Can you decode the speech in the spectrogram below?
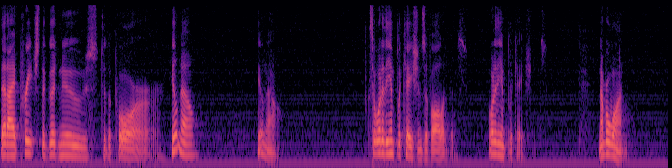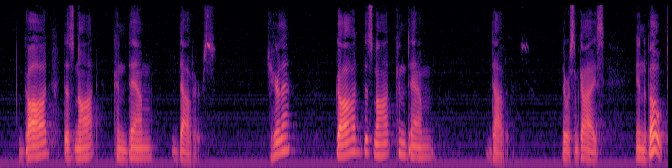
that I preach the good news to the poor. He'll know. He'll know. So, what are the implications of all of this? What are the implications? Number one, God does not condemn doubters. Did you hear that? God does not condemn doubters. There were some guys in the boat,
